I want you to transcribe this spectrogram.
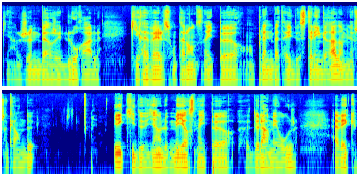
qui est un jeune berger de l'Oural, qui révèle son talent de sniper en pleine bataille de Stalingrad en 1942, et qui devient le meilleur sniper euh, de l'armée rouge, avec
